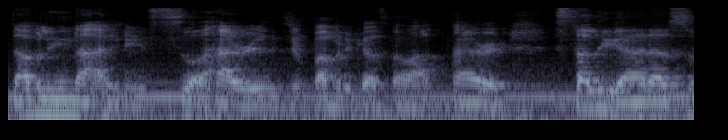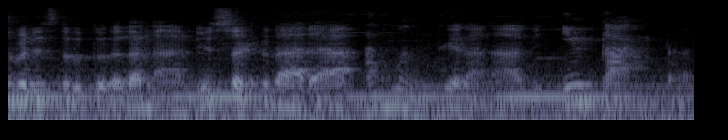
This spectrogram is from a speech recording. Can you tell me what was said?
da blindagem Solaris de fabricação Atari está ligada à superestrutura da nave. Isso ajudará a manter a nave intacta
